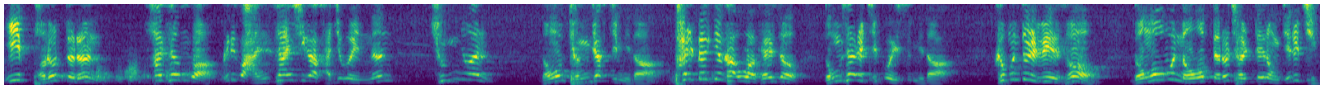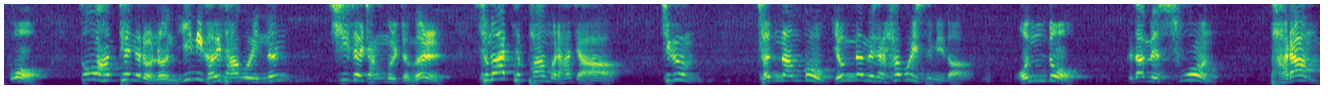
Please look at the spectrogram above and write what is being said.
이 번호들은 화성과 그리고 안산시가 가지고 있는 중요한 농업 경작지입니다. 800여 가구가 계속 농사를 짓고 있습니다. 그분들을 위해서 농업은 농업대로 절대 농지를 짓고 또 한편으로는 이미 거기서 하고 있는 시설 작물 등을 스마트 팜을 하자. 지금 전남북 영남에서 하고 있습니다. 온도, 그 다음에 수온, 바람,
